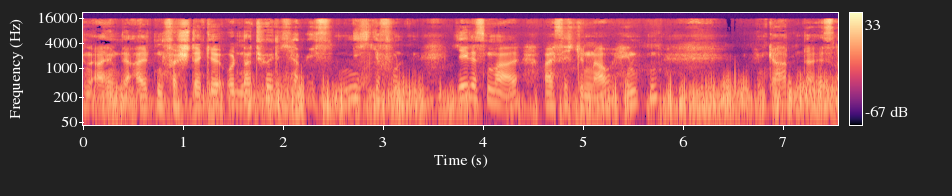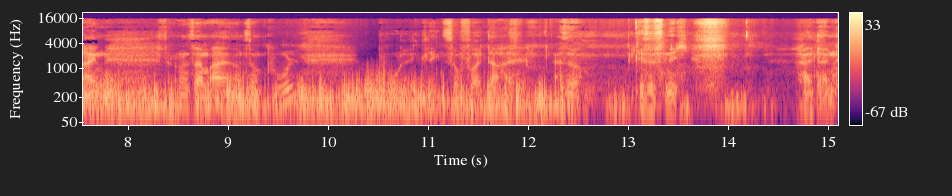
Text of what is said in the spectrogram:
in einem der alten Verstecke und natürlich habe ich es nicht gefunden. Jedes Mal weiß ich genau, hinten im Garten, da ist ein, in unserem, unserem Pool. Pool klingt so feudal. Also ist es nicht halt ein,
